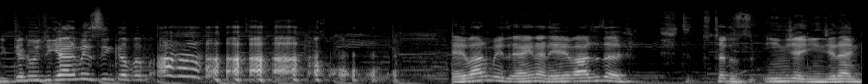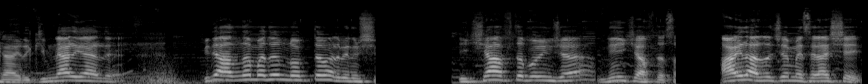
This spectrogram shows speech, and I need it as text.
Dikkat ulti gelmesin kafam. E var mıydı? Aynen E vardı da işte tutarız. İnce inceden kaydı. Kimler geldi? Bir de anlamadığım nokta var benim şimdi. İki hafta boyunca ne iki haftası? Aylarca mesela şey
